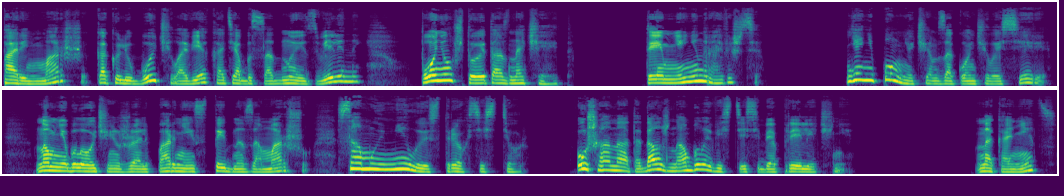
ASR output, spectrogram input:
Парень Марша, как и любой человек хотя бы с одной извилиной, понял, что это означает. «Ты мне не нравишься». Я не помню, чем закончилась серия, но мне было очень жаль парня и стыдно за Маршу, самую милую из трех сестер. Уж она-то должна была вести себя приличнее. Наконец,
